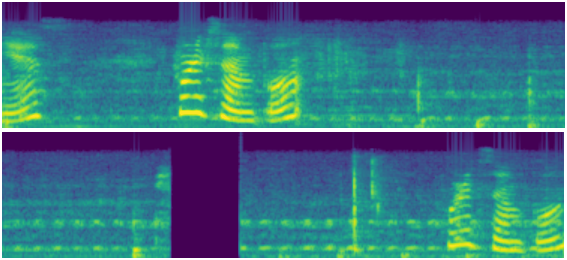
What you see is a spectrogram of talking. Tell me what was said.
Yes. For example for example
